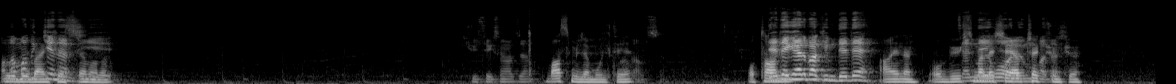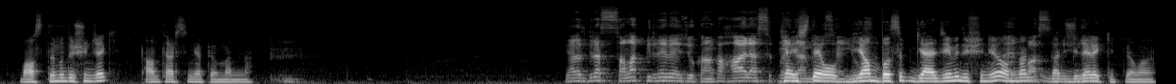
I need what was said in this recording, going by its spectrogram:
Alamadık ki enerjiyi. 286 can. Basmayacağım ultiyi. Adamsın. O tam Dede gel bakayım dede. aynen. O büyük Sen ihtimalle şey yapacak çünkü. Bastığımı düşünecek. Tam tersini yapıyorum ben de. Yalnız biraz salak birine benziyor kanka. Hala Ya sıkmaya devam işte o bir yoksun. an basıp geleceğimi düşünüyor. Evet, Ondan ben düşünerek. bilerek gitmiyorum ama.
